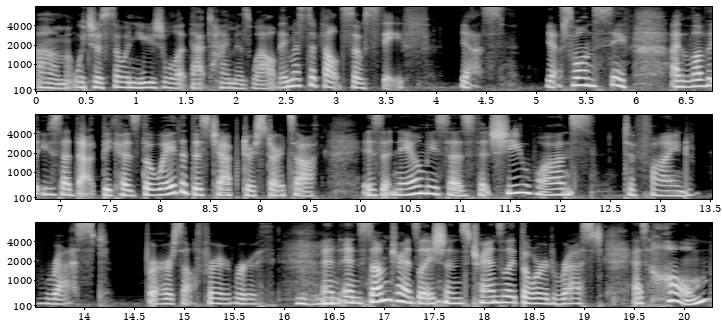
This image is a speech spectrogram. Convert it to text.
um, which is so unusual at that time as well. They must have felt so safe. Yes. Yes, well, and safe. I love that you said that because the way that this chapter starts off is that Naomi says that she wants to find rest for herself, for Ruth. Mm-hmm. And and some translations translate the word rest as home,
